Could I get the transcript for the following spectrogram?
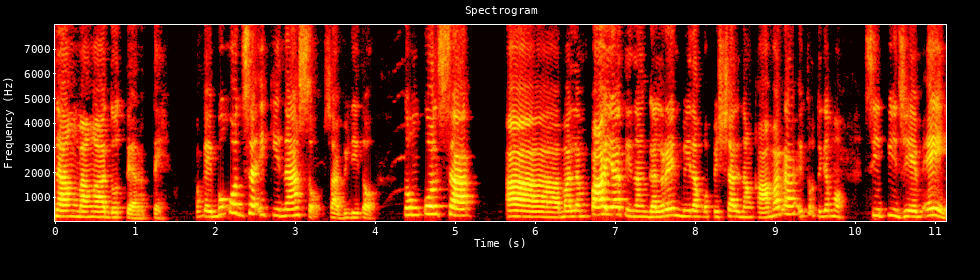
ng mga Duterte. Okay, bukod sa ikinaso, sabi dito, tungkol sa ah, malampaya, tinanggal rin bilang opisyal ng Kamara. Ito, tingnan mo, si PGMA.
